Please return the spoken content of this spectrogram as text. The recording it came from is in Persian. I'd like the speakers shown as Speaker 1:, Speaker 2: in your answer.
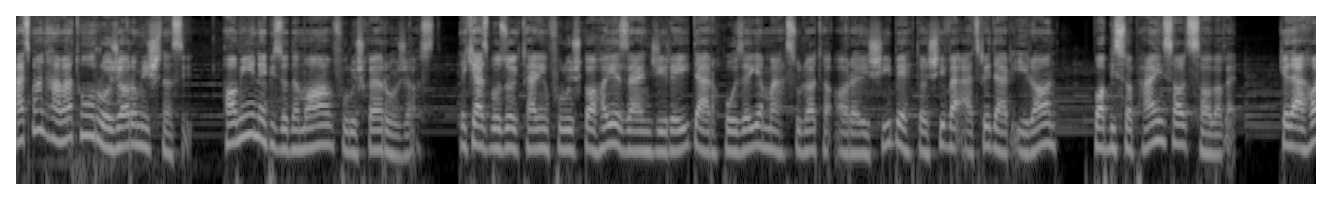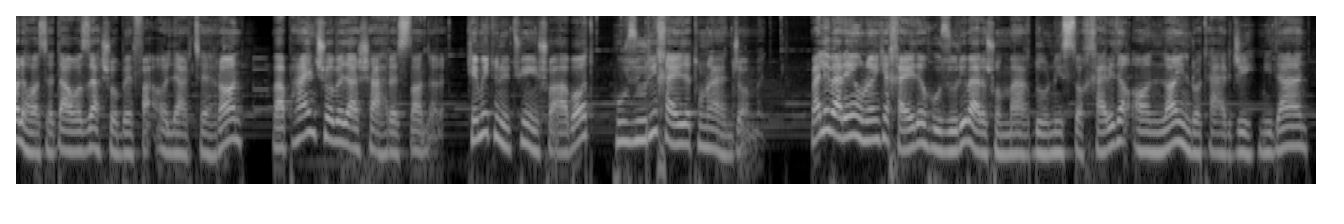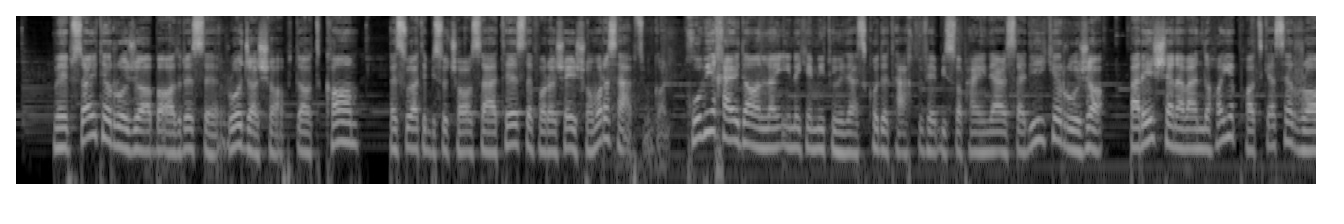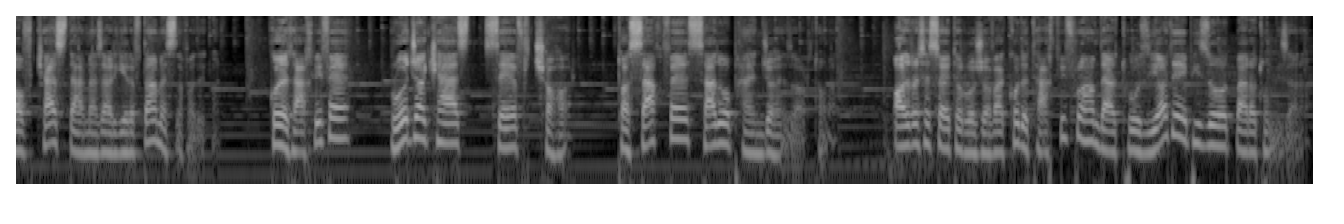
Speaker 1: حتما همتون روژا رو می‌شناسید. حامی این اپیزود ما هم فروشگاه روژاست. یکی از بزرگترین فروشگاه های زنجیره‌ای در حوزه محصولات آرایشی، بهداشتی و عطری در ایران با 25 سال سابقه که در حال حاضر 12 شعبه فعال در تهران و 5 شعبه در شهرستان داره که می‌تونید توی این شعبات حضوری خریدتون رو انجام بدید. ولی برای اونایی که خرید حضوری براشون مقدور نیست و خرید آنلاین رو ترجیح میدن وبسایت روجا به آدرس rojashop.com به صورت 24 ساعته سفارش های شما رو ثبت می‌کنه. خوبی خرید آنلاین اینه که می‌تونید از کد تخفیف 25 درصدی که روژا برای شنونده های پادکست راوکست در نظر گرفتم استفاده کنید. کد تخفیف روجاکست 04 تا سقف 150 هزار تومن. آدرس سایت روژا و کد تخفیف رو هم در توضیحات اپیزود براتون می‌ذارم.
